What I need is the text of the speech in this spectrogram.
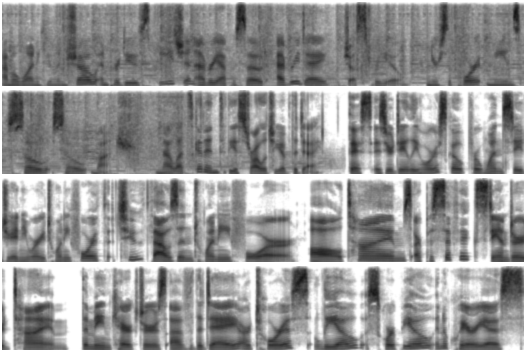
I'm a one human show and produce each and every episode every day just for you. And your support means so, so much. Now let's get into the astrology of the day. This is your daily horoscope for Wednesday, January 24th, 2024. All times are Pacific Standard Time. The main characters of the day are Taurus, Leo, Scorpio, and Aquarius.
